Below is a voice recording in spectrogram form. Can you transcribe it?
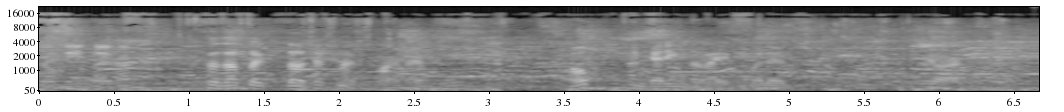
grilled beef flavor. Because that's like the Tex-Mex part, right? Hope I'm getting the right footage. You are.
